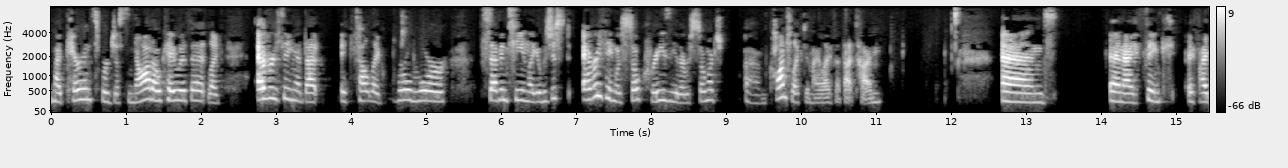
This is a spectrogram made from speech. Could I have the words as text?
my parents were just not okay with it. Like everything at that, it felt like World War 17. Like it was just everything was so crazy. There was so much um, conflict in my life at that time. And and I think if I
